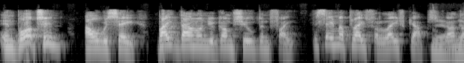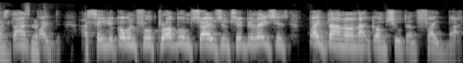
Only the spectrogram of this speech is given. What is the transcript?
in boxing, I always say, bite down on your gum shield and fight. The same applies for life Gabs. Yeah, you yeah, understand? exactly. I say you're going through problems, trials and tribulations. Bite down on that gum shield and fight back.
